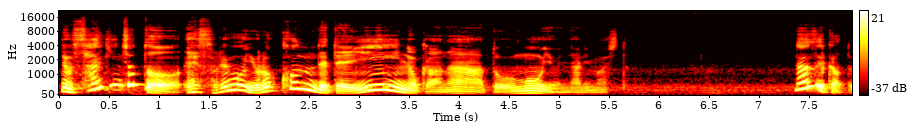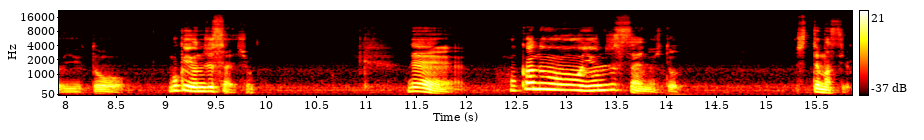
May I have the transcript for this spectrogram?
でも最近ちょっとえそれを喜んでていいのかなと思うようになりました。なぜかというと僕40歳でしょで他の40歳の人知ってますよ。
